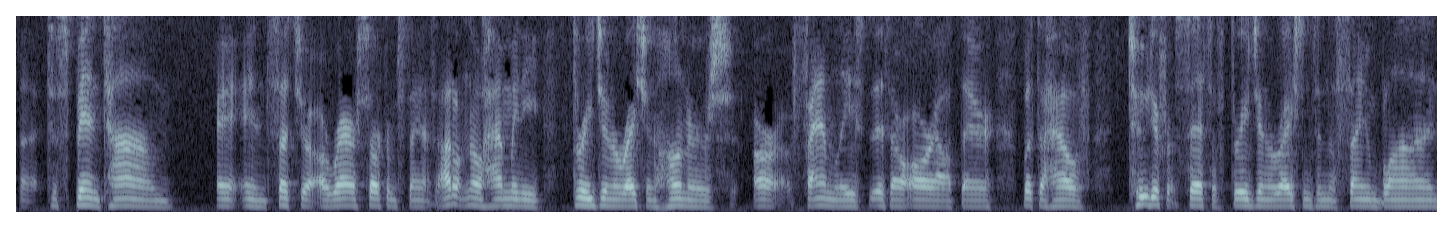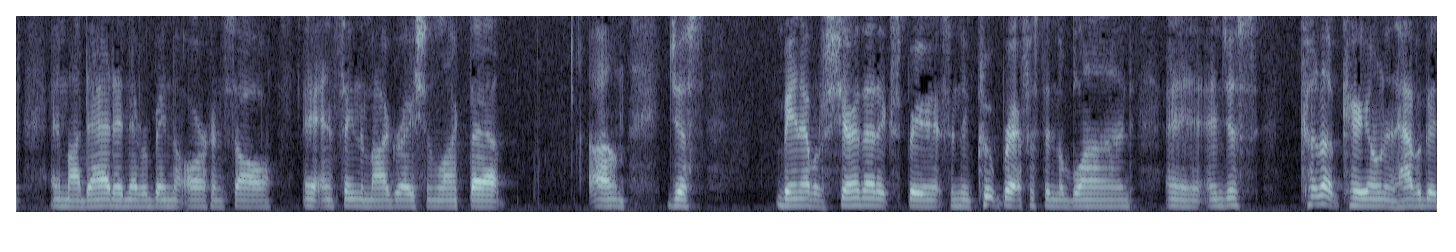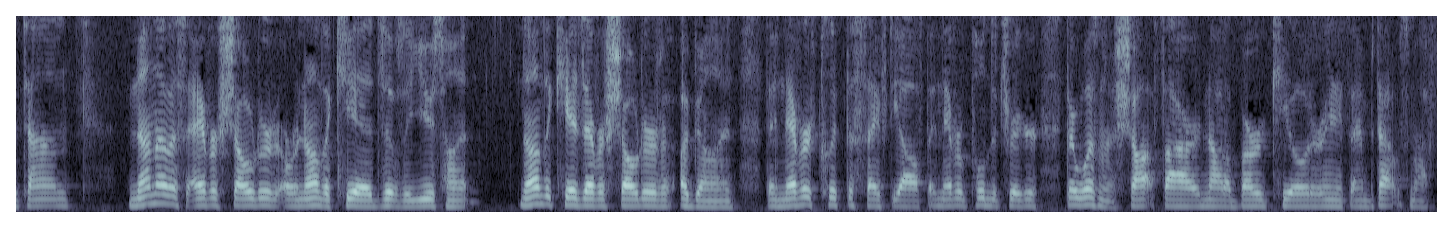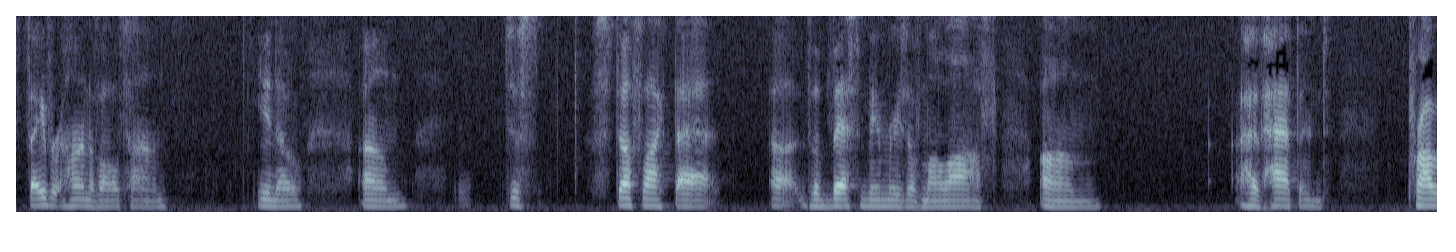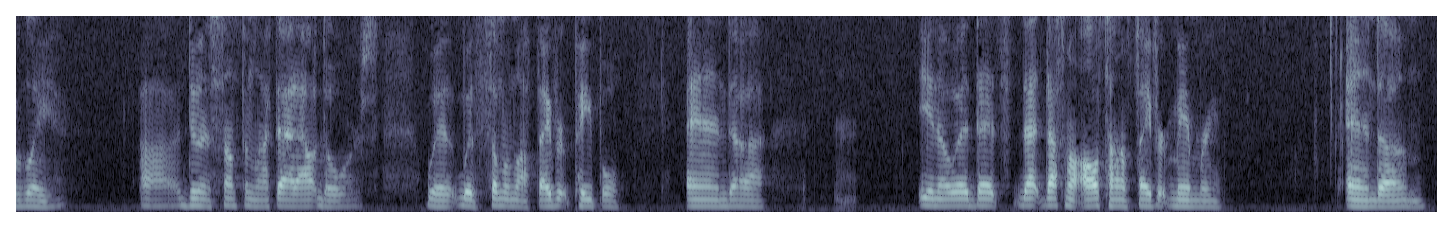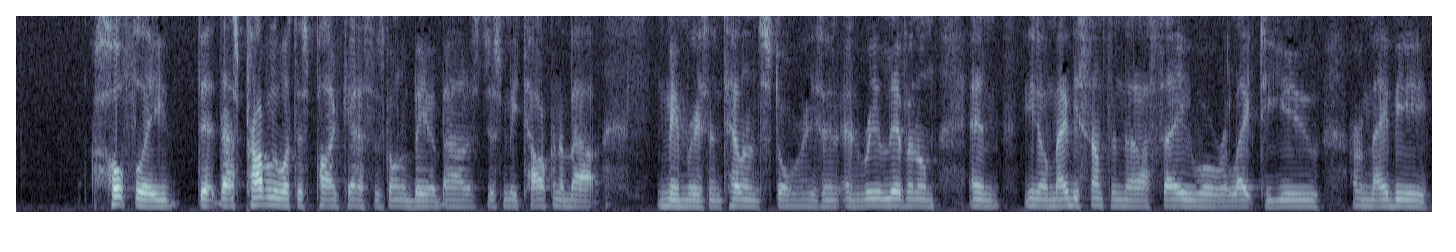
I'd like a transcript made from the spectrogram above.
uh, to spend time in, in such a, a rare circumstance. I don't know how many three generation hunters or families that there are out there, but to have two different sets of three generations in the same blind, and my dad had never been to Arkansas and, seen the migration like that. Um, just being able to share that experience and then cook breakfast in the blind and, and just cut up, carry on, and have a good time. None of us ever shouldered, or none of the kids, it was a youth hunt None of the kids ever shouldered a gun. They never clicked the safety off. They never pulled the trigger. There wasn't a shot fired, not a bird killed or anything. But that was my favorite hunt of all time. You know, um, just stuff like that. Uh, the best memories of my life um, have happened probably uh, doing something like that outdoors with with some of my favorite people and uh, you know that's that that's my all time favorite memory, and um, hopefully that that's probably what this podcast is going to be about. It's just me talking about memories and telling stories and, and reliving them, and you know maybe something that I say will relate to you, or maybe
